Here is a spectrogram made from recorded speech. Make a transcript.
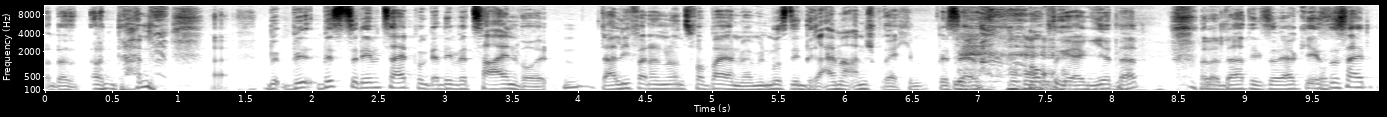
Und, das, und dann, äh, bis zu dem Zeitpunkt, an dem wir zahlen wollten, da lief er dann an uns vorbei und wir mussten ihn dreimal ansprechen, bis er überhaupt reagiert hat. Und dann dachte ich so, ja, okay, es ist halt,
